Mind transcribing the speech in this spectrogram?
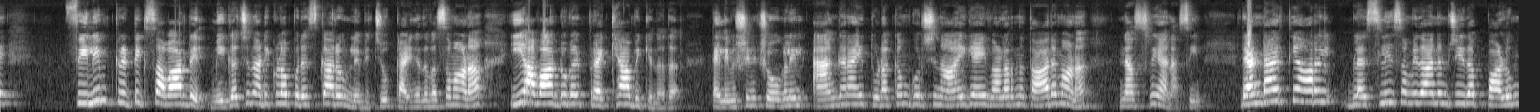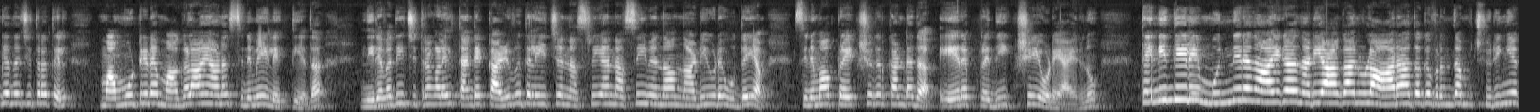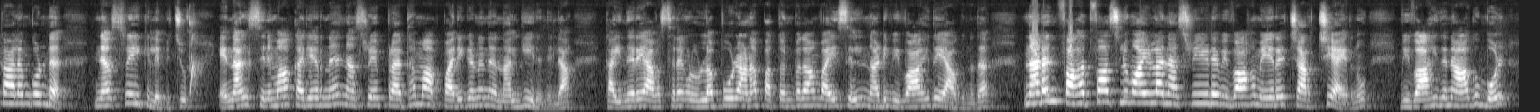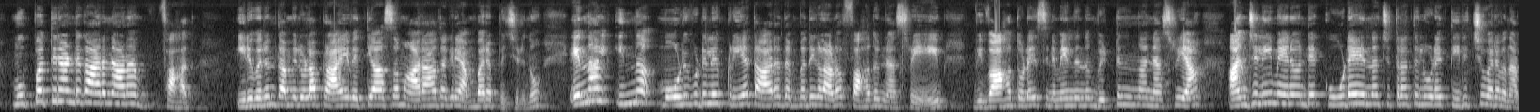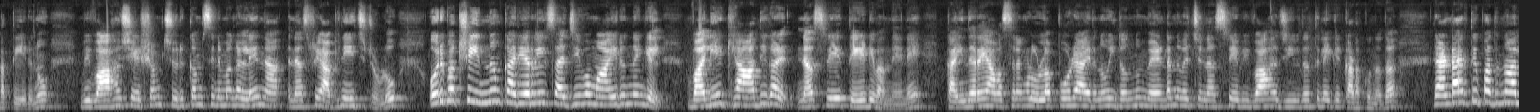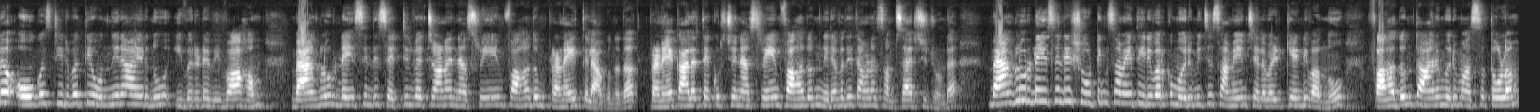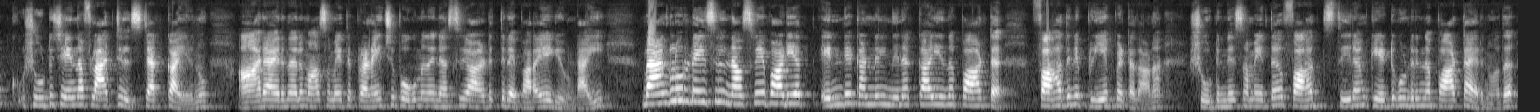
ഫിലിം ക്രിട്ടിക്സ് അവാർഡിൽ മികച്ച നടിക്കുള്ള പുരസ്കാരവും ലഭിച്ചു. കഴിഞ്ഞ ദിവസമാണ് ഈ അവാർഡുകൾ പ്രഖ്യാപിക്കുന്നത്. ടെലിവിഷൻ ഷോകളിൽ ആങ്കറായി തുടക്കം കുറിച്ച് നായികയായി വളർന്ന താരമാണ് നസ്രിയ നസീം. രണ്ടായിരത്തി ആറിൽ ബ്ലെസ്ലി സംവിധാനം ചെയ്ത പളുങ്ക് എന്ന ചിത്രത്തിൽ മമ്മൂട്ടിയുടെ മകളായാണ് സിനിമയിലെത്തിയത്. നിരവധി ചിത്രങ്ങളിൽ തന്റെ കഴിവ് തെളിയിച്ച നസ്രിയ നസീം എന്ന നടിയുടെ ഉദയം സിനിമാ പ്രേക്ഷകർ കണ്ടത് ഏറെ പ്രതീക്ഷയോടെയായിരുന്നു. തെന്നിന്ത്യയിലെ മുൻനിര നായിക നടിയാകാനുള്ള ആരാധക വൃന്ദം ചുരുങ്ങിയ കാലം കൊണ്ട് നസ്രയ്ക്ക് ലഭിച്ചു. എന്നാൽ സിനിമാ കരിയറിന് നസ്രയ പ്രഥമ പരിഗണന നൽകിയിരുന്നില്ല. കൈനിറയ അവസരങ്ങൾ ഉള്ളപ്പോഴാണ് പത്തൊൻപതാം വയസ്സിൽ നടി വിവാഹിതയാകുന്നത്. നടൻ ഫഹദ് ഫാസിലുമായുള്ള നസ്രിയയുടെ വിവാഹം ഏറെ ചർച്ചയായിരുന്നു. വിവാഹിതനാകുമ്പോൾ മുപ്പത്തിരണ്ടുകാരനാണ് ഫഹദ്. ഇരുവരും തമ്മിലുള്ള പ്രായ വ്യത്യാസം ആരാധകരെ അമ്പരപ്പിച്ചിരുന്നു. എന്നാൽ ഇന്ന് മോളിവുഡിലെ പ്രിയ താരദമ്പതികളാണ് ഫഹദും നസ്രിയയും. വിവാഹത്തോടെ സിനിമയിൽ നിന്നും വിട്ടുനിന്ന നസ്രിയ അഞ്ജലി മേനോന്റെ കൂടെ എന്ന ചിത്രത്തിലൂടെ തിരിച്ചുവരവ് നടത്തിയിരുന്നു. വിവാഹശേഷം ചുരുക്കം സിനിമകളിലെ നസ്രിയ അഭിനയിച്ചിട്ടുള്ളൂ. ഒരുപക്ഷെ ഇന്നും കരിയറിൽ സജീവമായിരുന്നെങ്കിൽ വലിയ ഖ്യാതികൾ നസ്രിയെ തേടി വന്നേനെ. കൈനിറയ അവസരങ്ങൾ ഉള്ളപ്പോഴായിരുന്നു ഇതൊന്നും വേണ്ടെന്ന് വെച്ച് നസ്രിയ വിവാഹ ജീവിതത്തിലേക്ക് കടക്കുന്നത്. രണ്ടായിരത്തി പതിനാല് ഓഗസ്റ്റ് ഇരുപത്തി ഒന്നിനായിരുന്നു ഇവരുടെ ഇവരുടെ വിവാഹം ബാംഗ്ലൂർ ഡേയ്സിന്റെ സെറ്റിൽ വെച്ചാണ് നസ്രിയയും ഫഹദും പ്രണയത്തിലാകുന്നത്. പ്രണയകാലത്തെക്കുറിച്ച് നസ്രിയയും ഫഹദും നിരവധി തവണ സംസാരിച്ചിട്ടുണ്ട്. ബാംഗ്ലൂർ ഡേയ്സിന്റെ ഷൂട്ടിംഗ് സമയത്ത് ഇരുവർക്കും ഒരുമിച്ച് സമയം ചെലവഴിക്കേണ്ടി വന്നു. ഫഹദും താനും ഒരു മാസത്തോളം ഷൂട്ട് ചെയ്യുന്ന ഫ്ളാറ്റിൽ സ്റ്റക്കായിരുന്നു. ആരായിരുന്നാലും ആ സമയത്ത് പ്രണയിച്ചു പോകുമെന്ന് നസ്രിയ അടുത്തിടെ പറയുകയുണ്ടായി. ബാംഗ്ലൂർ ഡേയ്സിൽ നസ്രിയ പാടിയ എന്റെ കണ്ണിൽ നിനക്കായി എന്ന പാട്ട് ഫഹദിന് പ്രിയപ്പെട്ടതാണ്. ഷൂട്ടിന്റെ സമയത്ത് ഫഹദ് സ്ഥിരം കേട്ടുകൊണ്ടിരുന്ന പാട്ടായിരുന്നു അത്.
